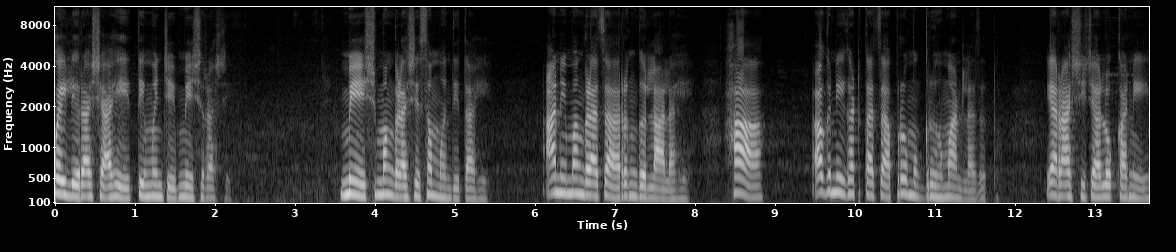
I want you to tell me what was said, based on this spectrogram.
पहिली राशी आहे ती म्हणजे मेष राशी. मेष मंगळाशी संबंधित आहे आणि मंगळाचा रंग लाल आहे. हा अग्नी घटकाचा प्रमुख ग्रह मानला जातो. या राशीच्या लोकांनी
